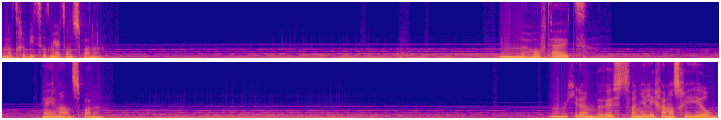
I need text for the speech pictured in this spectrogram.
Om dat gebied wat meer te ontspannen. En de hoofdhuid. Helemaal ontspannen. Dan word je dan bewust van je lichaam als geheel.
